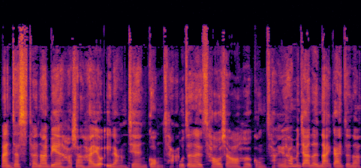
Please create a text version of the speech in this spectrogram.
Manchester 那边，好像还有一两间贡茶。我真的超想要喝贡茶，因为他们家的奶盖真的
